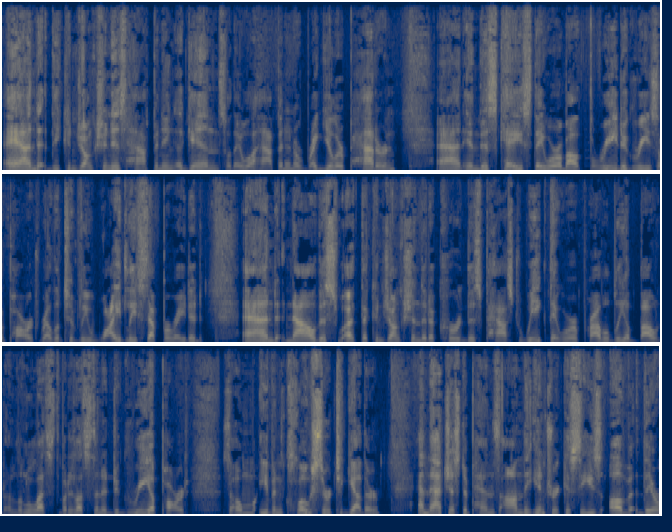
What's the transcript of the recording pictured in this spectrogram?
And the conjunction is happening again. So they will happen in a regular pattern. And in this case, they were about three degrees apart, relatively widely separated. And now this at the conjunction that occurred this past week, they were probably about a little less, but less than a degree apart. So even closer together. And that just depends on the intricacies of their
